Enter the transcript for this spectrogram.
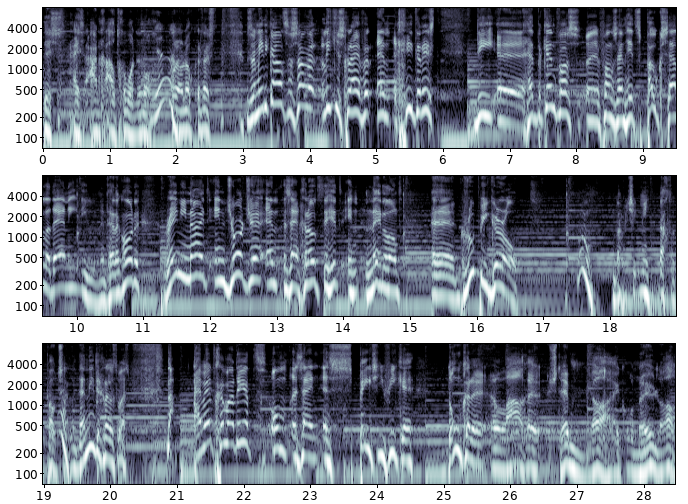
Dus hij is aardig oud geworden nog. Ja. Rockerust. Het is een Amerikaanse zanger, liedjeschrijver en gitarist. Die eh, het bekend was eh, van zijn hits Poke Salad Annie. Die u net eigenlijk hoorde. Rainy Night in Georgia. En zijn grootste hit in Nederland. eh, Groupie Girl. Oeh, dat wist ik niet. Ik dacht dat Poke Salad Annie de grootste was. Nou, hij werd gewaardeerd om zijn specifieke donkere, lage stem. Ja, hij kon heel laag.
